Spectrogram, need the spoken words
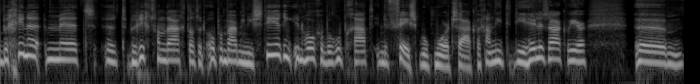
beginnen met het bericht vandaag... dat het Openbaar Ministerie in hoger beroep gaat in de Facebook-moordzaak. We gaan niet die hele zaak weer um,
